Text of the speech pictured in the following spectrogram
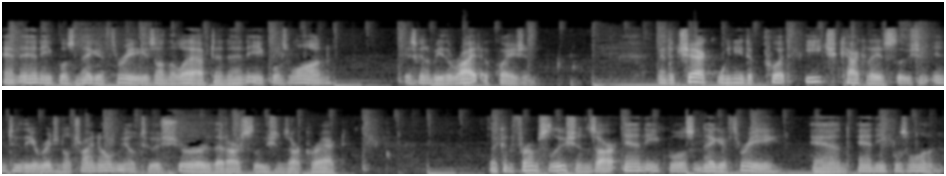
and n equals negative 3 is on the left, and n equals 1 is going to be the right equation. And to check, we need to put each calculated solution into the original trinomial to assure that our solutions are correct. The confirmed solutions are n equals negative 3 and n equals 1.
